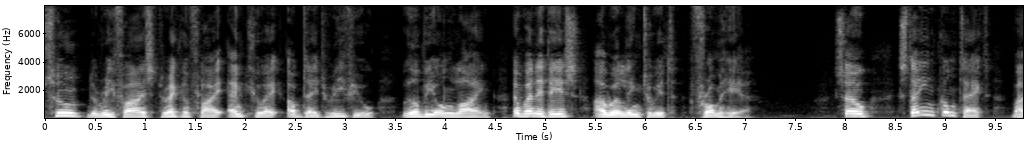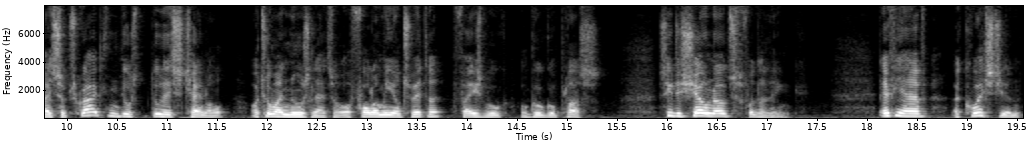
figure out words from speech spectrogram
Soon the revised Dragonfly MQA update review will be online and when it is I will link to it from here. So stay in contact by subscribing to, this channel or to my newsletter or follow me on Twitter, Facebook or Google+. See the show notes for the link. If you have a question,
